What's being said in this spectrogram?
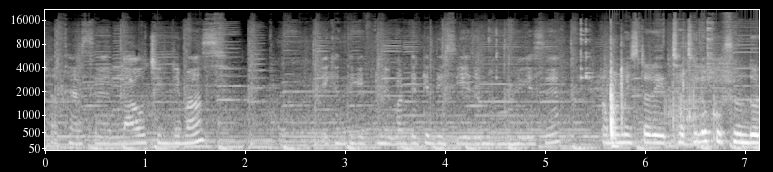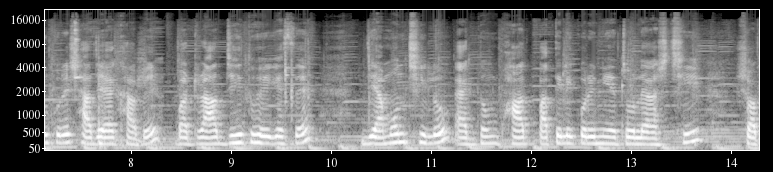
সাথে আছে লাউ চিংড়ি মাছ। এখান থেকে একটু নেবারদেরকে দিছি এই জন্য হয়ে গেছে। আমার মিস্টারের ইচ্ছা ছিল খুব সুন্দর করে সাজায়া খাবে বাট রাত যেহেতু হয়ে গেছে যেমন ছিল, একদম ভাত পাতিলে করে নিয়ে চলে আসছি। সব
